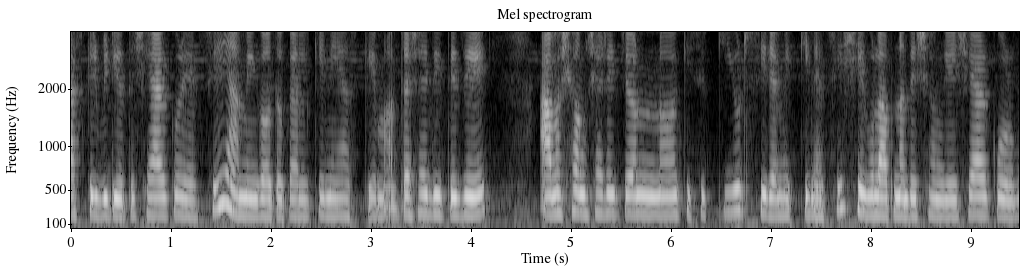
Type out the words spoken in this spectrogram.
আজকের ভিডিওতে শেয়ার করেছি। আমি গতকালকে নিয়ে আজকে মাদ্রাসায় দিতে যে আমার সংসারের জন্য কিছু কিউট সিরামিক কিনেছি, সেগুলো আপনাদের সঙ্গে শেয়ার করব।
